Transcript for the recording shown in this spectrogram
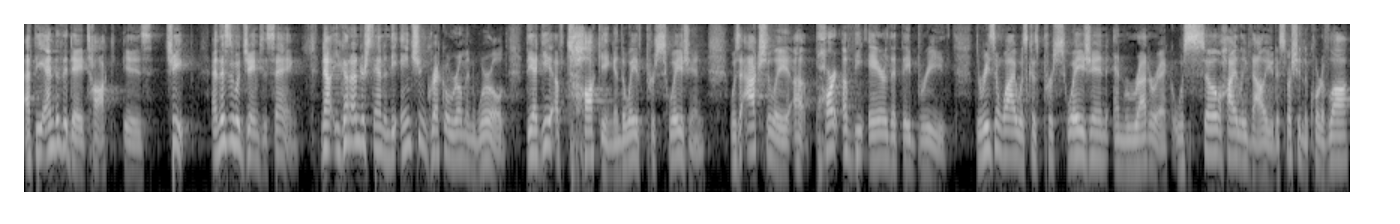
At the end of the day, talk is cheap. And this is what James is saying. Now, you got to understand in the ancient Greco Roman world, the idea of talking and the way of persuasion was actually a part of the air that they breathed. The reason why was because persuasion and rhetoric was so highly valued, especially in the court of law,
